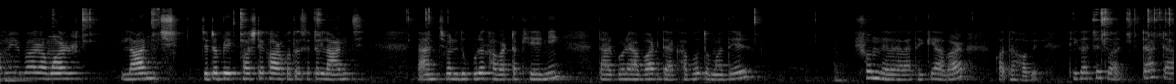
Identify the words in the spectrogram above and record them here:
আমি এবার আমার লাঞ্চ যেটা ব্রেকফাস্টে খাওয়ার কথা সেটা লাঞ্চ লাঞ্চ মানে দুপুরে খাবারটা খেয়ে নিই। তারপরে আবার দেখাবো তোমাদের সন্ধ্যেবেলা থেকে আবার কথা হবে। ঠিক আছে? তো টাটা।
